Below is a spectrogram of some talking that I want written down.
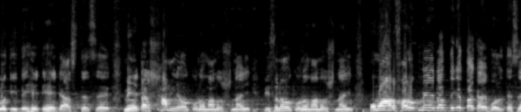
গতিতে হেঁটে হেঁটে আসতেছে। মেয়েটার সামনেও কোনো মানুষ নাই, পিছনেও কোনো মানুষ নাই। ওমার ফারুক মেয়েটার দিকে তাকায় বলতেছে,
